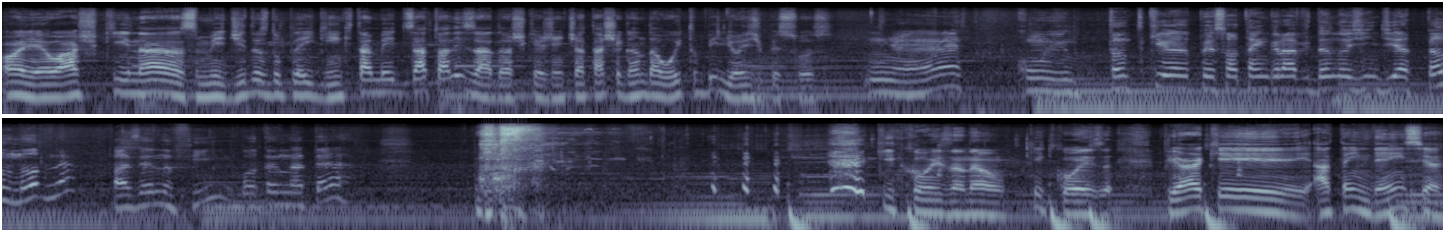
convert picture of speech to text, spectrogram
Olha, eu acho que nas medidas do Play Geek tá meio desatualizado. Eu acho que a gente já tá chegando a 8 bilhões de pessoas. É, com tanto que o pessoal tá engravidando hoje em dia tão novo, né? Fazendo filho, botando na terra. que coisa, não. Que coisa. Pior que a tendência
